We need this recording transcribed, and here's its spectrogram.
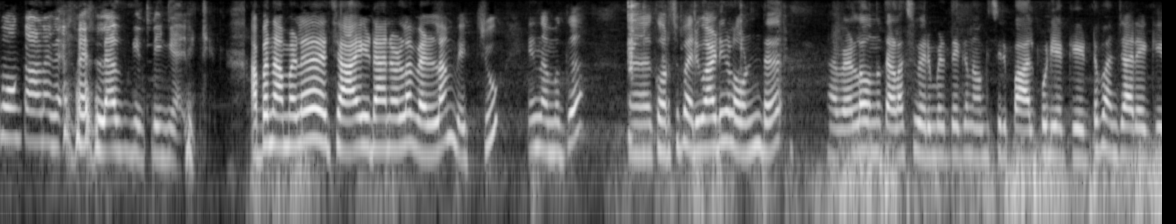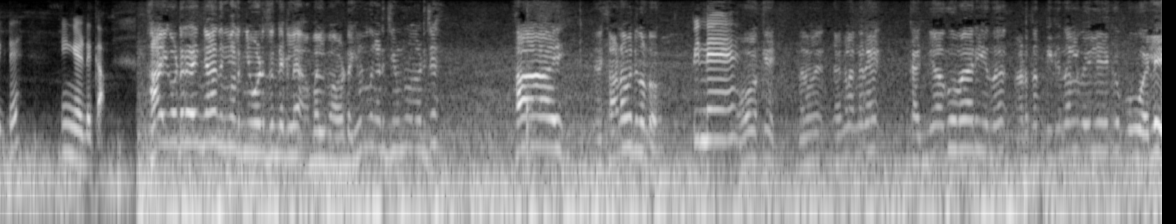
പോക്കാണ് ഞങ്ങൾ എല്ലാം സ്കിപ്പിംഗ് ആയിരിക്കും അപ്പൊ നമ്മൾ ചായ ഇടാനുള്ള വെള്ളം വെച്ചു. ഇനി നമുക്ക് കുറച്ച് പരിപാടികളുണ്ട്. വെള്ളം ഒന്ന് തിളച്ച് വരുമ്പോഴത്തേക്ക് നമുക്ക് ഇച്ചിരി പാൽപ്പൊടിയൊക്കെ ഇട്ട് പഞ്ചാരയൊക്കെ ഇട്ട് ഇങ്ങെടുക്കാം ഹായ് കൂട്ടരെ. ഞാൻ നിങ്ങളുടെ ന്യൂ അമൽ ഹായ് കാണാൻ പറ്റുന്നുണ്ടോ? പിന്നെ? ഓക്കെ ഞങ്ങൾ അങ്ങനെ കന്യാകുമാരി അടുത്ത തിരുനെൽവേലിയിലേക്ക് പോവല്ലേ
